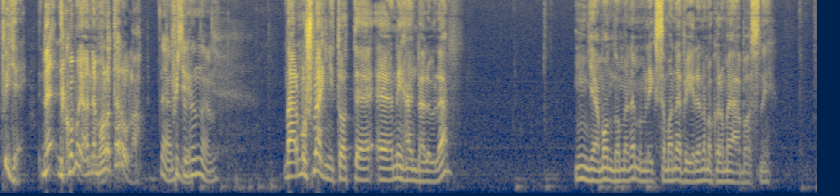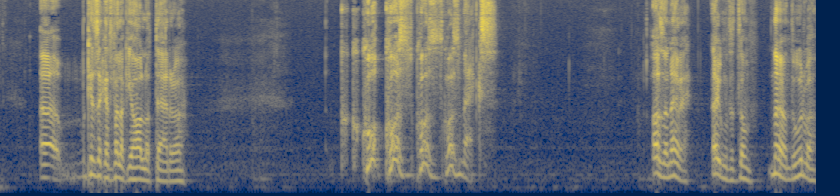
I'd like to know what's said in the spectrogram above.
Figyelj, ne, de komolyan nem hallottál róla? Nem, Figyelj, nem. Már most megnyitott eh, néhány belőle. Mindjárt mondom, mert nem emlékszem a nevére, nem akarom elbaszni. Ö, Ezeket valaki hallott erről. Kozmex. Az a neve. Megmutatom. Nagyon durva.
